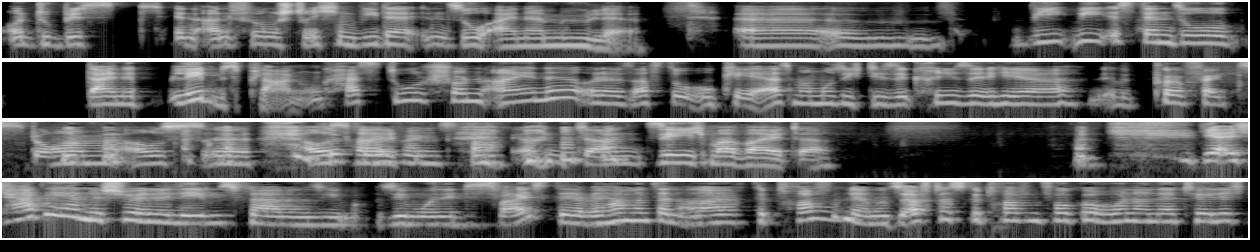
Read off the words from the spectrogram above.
und du bist in Anführungsstrichen wieder in so einer Mühle. Äh, wie, wie ist denn so deine Lebensplanung? Hast du schon eine oder sagst du, okay, erstmal muss ich diese Krise hier, äh, Perfect Storm, aus, äh, aushalten und dann sehe ich mal weiter? Ja, ich hatte ja eine schöne Lebensplanung, Simone, das weißt du ja. Wir haben uns dann auch getroffen, wir haben uns öfters getroffen vor Corona natürlich.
